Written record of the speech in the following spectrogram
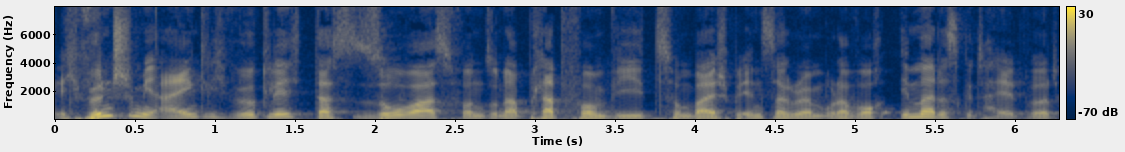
Ich wünsche mir eigentlich wirklich, dass sowas von so einer Plattform wie zum Beispiel Instagram oder wo auch immer das geteilt wird,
